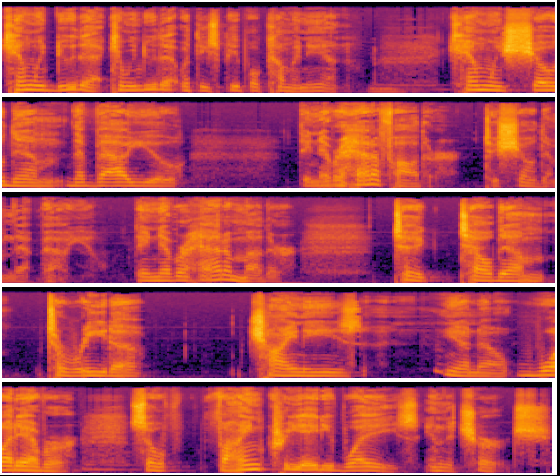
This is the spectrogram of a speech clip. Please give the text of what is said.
Can we do that? Can we do that with these people coming in? Can we show them the value? They never had a father to show them that value. They never had a mother to tell them to read a Chinese, you know, whatever. So find creative ways in the church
